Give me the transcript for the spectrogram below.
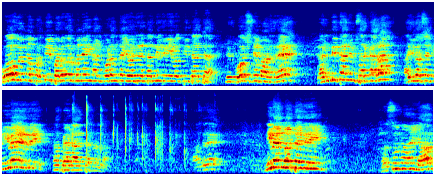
ಗೋವನ್ನ ಪ್ರತಿ ಬಡವರ ಮನೆಗೆ ನಾನು ಕೊಡಂತ ಯೋಜನೆ ತಂದಿದ್ದೀನಿ ಇವತ್ತಿಂದ ಅಂತ ನೀವು ಘೋಷಣೆ ಮಾಡಿದ್ರೆ ಖಂಡಿತ ನಿಮ್ಮ ಸರ್ಕಾರ ಐದು ವರ್ಷ ನೀವೇ ಇರ್ರಿ ನಾ ಬೇಡ ಅಂತ ಅನ್ನಲ್ಲ. ಆದ್ರೆ ನೀವೇನ್ ಮಾಡ್ತಾ ಇದ್ದೀರಿ? ಹಸುನ ಯಾರು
